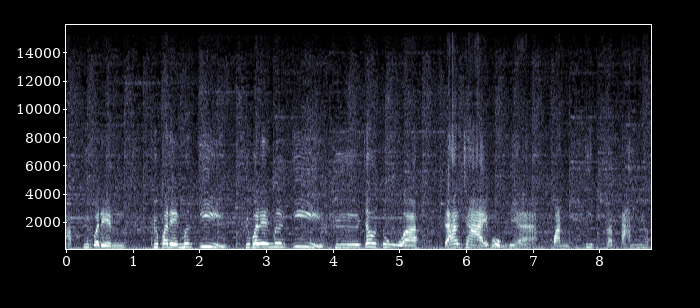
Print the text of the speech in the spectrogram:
ครับคือประเด็นคือประเด็นเมื่อกี้ คือประเด็นเมื่อกี้ คือเจ้าตัวดาร์กชายผมเนี่ย มันติดสตันครับ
